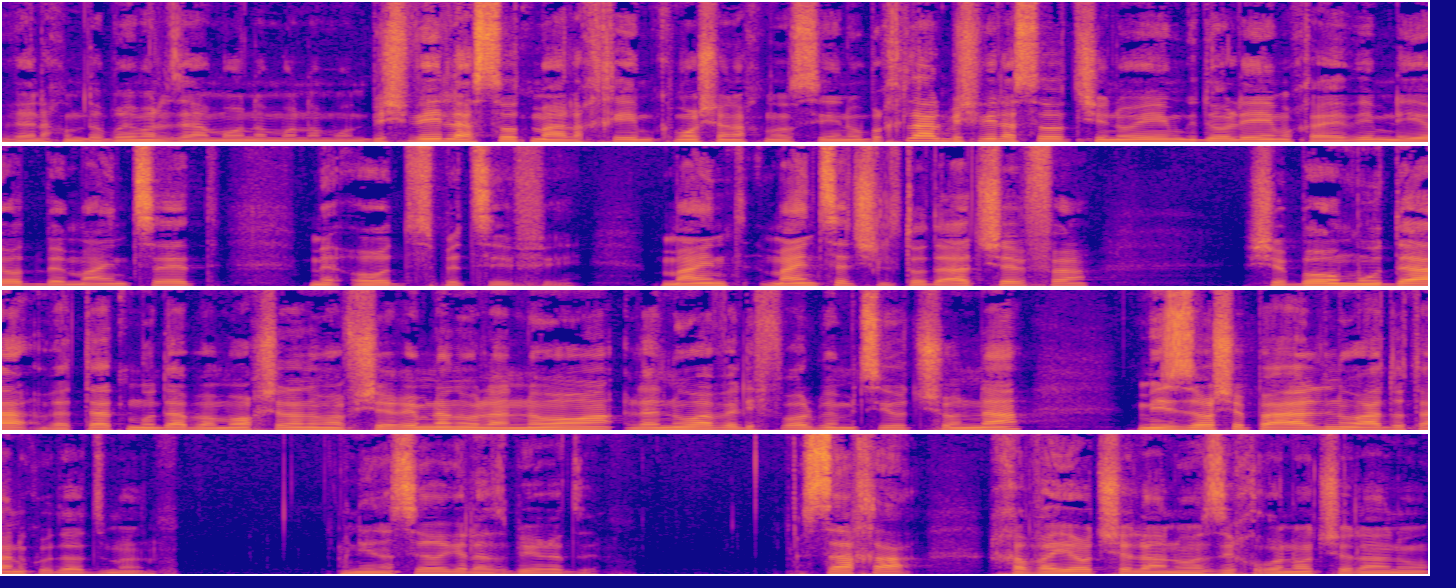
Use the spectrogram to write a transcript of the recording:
ואנחנו מדברים על זה המון המון המון. בשביל לעשות מהלכים כמו שאנחנו עשינו, בכלל, בשביל לעשות שינויים גדולים, חייבים להיות ב mindset מאוד ספציפי. mindset של תודעת שפע, שבו מודע והתת מודע במוח שלנו מאפשרים לנו לנוע, לנוע ולפעול במציאות שונה מזו שפעלנו עד אותה נקודת זמן. אני אנסה רגע להסביר את זה. סך החוויות שלנו, הזיכרונות שלנו,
